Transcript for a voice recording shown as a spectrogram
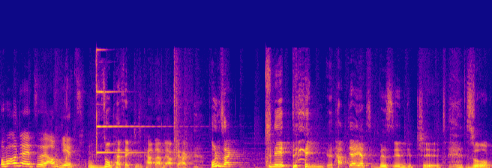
Ober-Unterhitze, auf geht's. So, perfekt, diese Karte haben wir abgehakt. Unser Knetding hat ja jetzt ein bisschen gechillt. So,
